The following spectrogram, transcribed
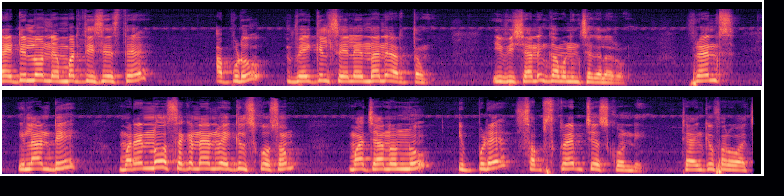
టైటిల్లో నెంబర్ తీసేస్తే అప్పుడు వెహికల్ సేల్ అయిందని అర్థం. ఈ విషయాన్ని గమనించగలరు. ఫ్రెండ్స్ ఇలాంటి మరెన్నో సెకండ్ హ్యాండ్ వెహికల్స్ కోసం మా ఛానల్ను ఇప్పుడే సబ్స్క్రైబ్ చేసుకోండి. Thank you for watching.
